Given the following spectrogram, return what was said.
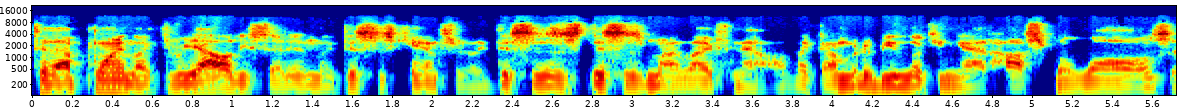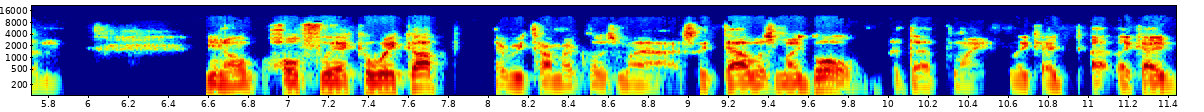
to that point like the reality set in like this is cancer like this is this is my life now like i'm going to be looking at hospital walls and you know, hopefully I could wake up every time I close my eyes. Like that was my goal at that point. Like I, I like I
